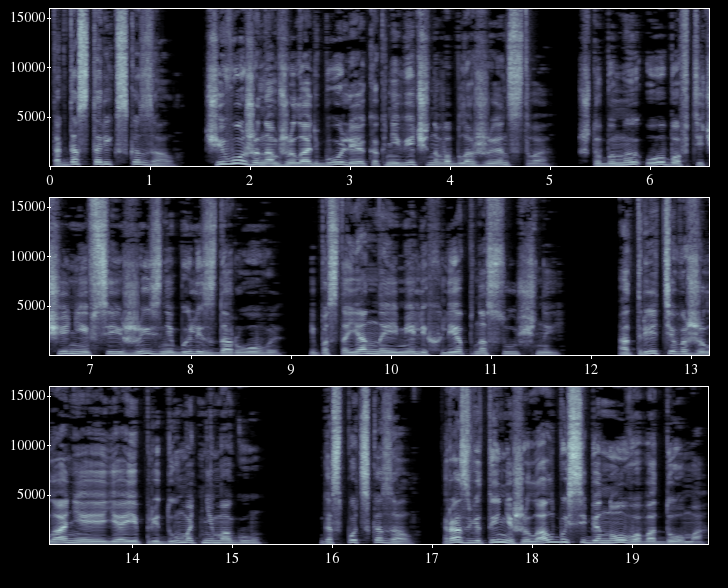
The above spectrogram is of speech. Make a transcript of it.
Тогда старик сказал, чего же нам желать более, как не вечного блаженства, чтобы мы оба в течение всей жизни были здоровы и постоянно имели хлеб насущный? А третьего желания я и придумать не могу. Господь сказал, разве ты не желал бы себе нового дома?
